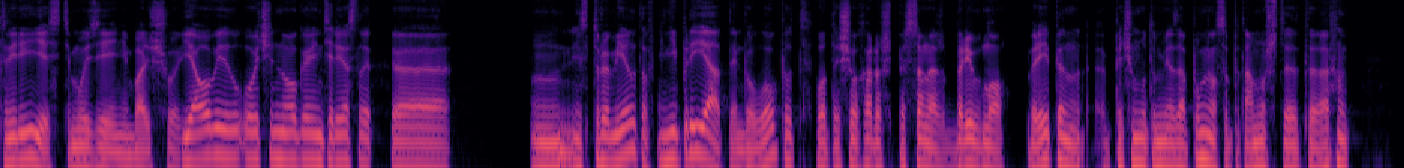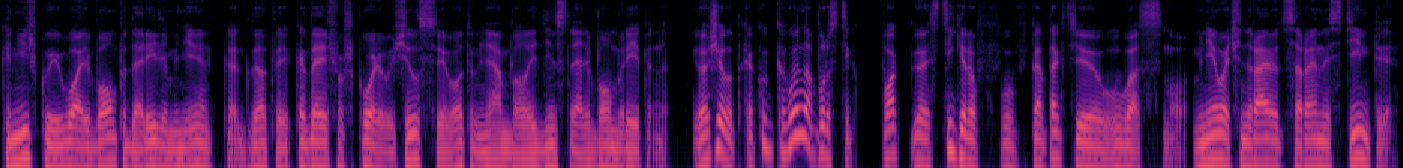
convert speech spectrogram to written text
Твери есть музей небольшой. Я увидел очень много интересных э, инструментов. Неприятный был опыт. Вот еще хороший персонаж, Бревно. Репин почему-то мне запомнился, потому что это книжку, его альбом подарили мне когда-то, когда я еще в школе учился, и вот у меня был единственный альбом Репина. И вообще, вот какой, какой набор стик, пак, э, стикеров ВКонтакте у вас? Мне очень нравится Рен и Стимпи.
